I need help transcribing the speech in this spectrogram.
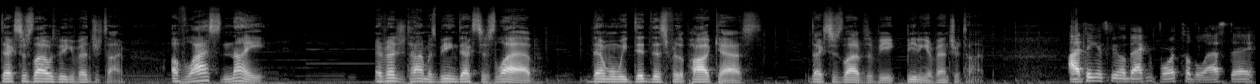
Dexter's Lab was beating Adventure Time. Of last night, Adventure Time was beating Dexter's Lab. Then when we did this for the podcast, Dexter's Lab's be- beating Adventure Time. I think it's gonna go back and forth till the last day.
